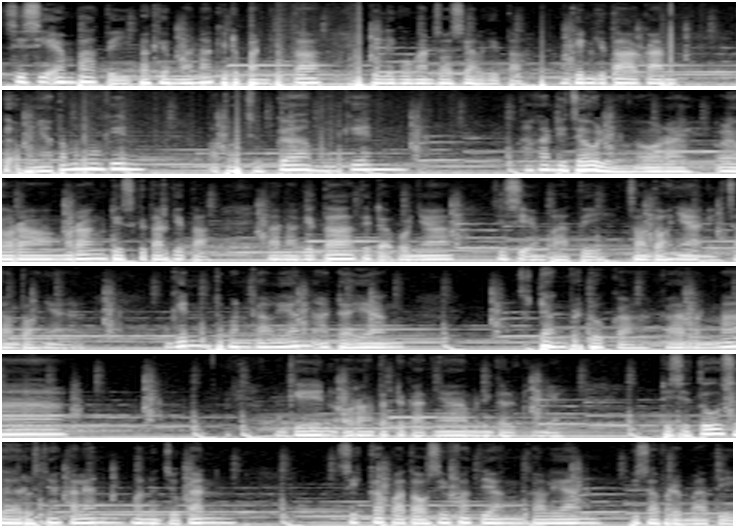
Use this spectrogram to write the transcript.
sisi empati, bagaimana kehidupan kita di lingkungan sosial kita. Mungkin kita akan nggak punya teman mungkin, atau juga mungkin akan dijauhi oleh oleh orang-orang di sekitar kita karena kita tidak punya sisi empati. Contohnya nih, contohnya mungkin teman kalian ada yang sedang berduka karena mungkin orang terdekatnya meninggal dunia. Di situ seharusnya kalian menunjukkan sikap atau sifat yang kalian bisa berempati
